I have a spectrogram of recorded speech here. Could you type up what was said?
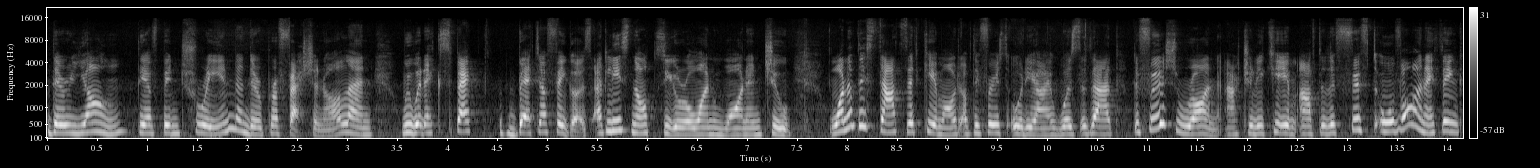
they're young, they have been trained and they're professional, and we would expect better figures, at least not 0 and 1 and 2. One of the stats that came out of the first ODI was that the first run actually came after the fifth over, and I think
